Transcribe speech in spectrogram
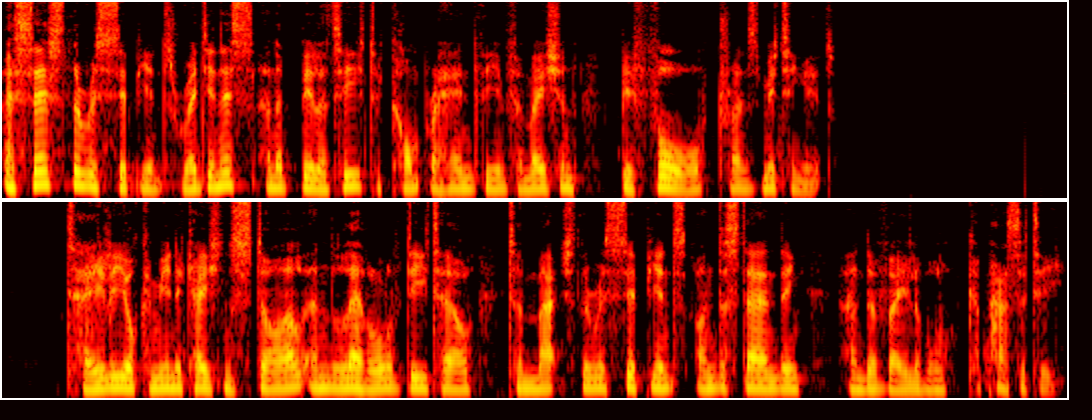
Assess the recipient's readiness and ability to comprehend the information before transmitting it. Tailor your communication style and level of detail to match the recipient's understanding and available capacity.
